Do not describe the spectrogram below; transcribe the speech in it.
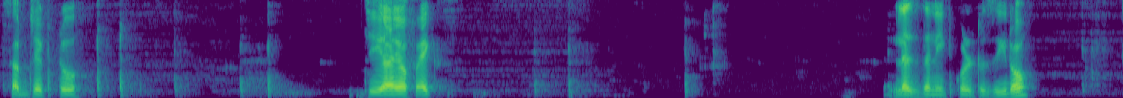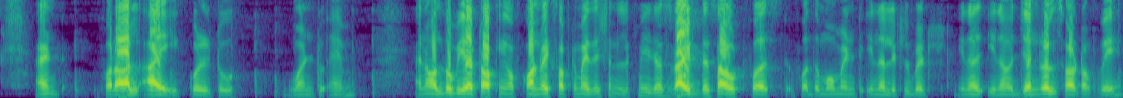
subject to g i of x less than equal to 0 and for all i equal to 1 to m. And although we are talking of convex optimization, let me just write this out first for the moment in a little bit in a in a general sort of way.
